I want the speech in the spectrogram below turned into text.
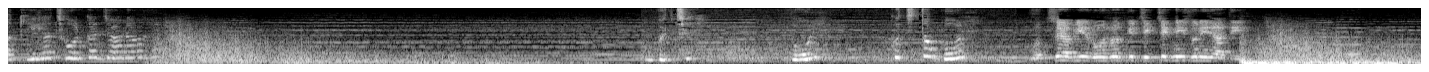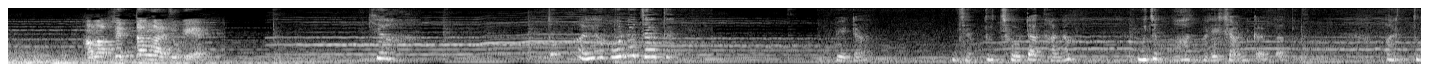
अकेला छोड़कर जा रहा है। बच्चे बोल। कुछ तो बोल। मुझसे अब ये रोज रोज की चिक चिक नहीं सुनी जाती। हम आपसे तंग आ चुके हैं। क्या? तू अलग होना चाहता बेटा, जब तू छोटा था ना, मुझे बहुत परेशान करता था। और तू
